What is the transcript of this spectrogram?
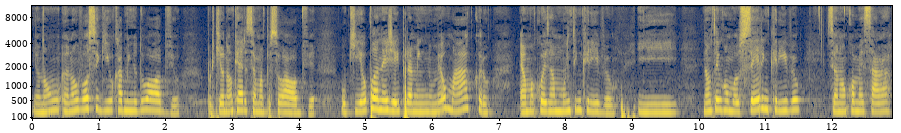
Eu não, eu não vou seguir o caminho do óbvio, porque eu não quero ser uma pessoa óbvia. O que eu planejei para mim no meu macro é uma coisa muito incrível e não tem como eu ser incrível se eu não começar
